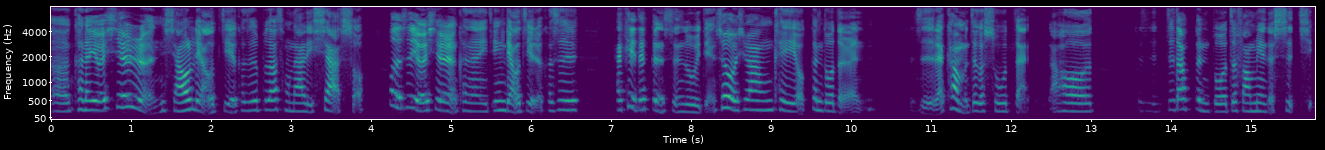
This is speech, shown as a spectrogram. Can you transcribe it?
呃可能有一些人想要了解，可是不知道从哪里下手。或者是有一些人可能已经了解了，可是还可以再更深入一点，所以我希望可以有更多的人就是来看我们这个书展，然后就是知道更多这方面的事情。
